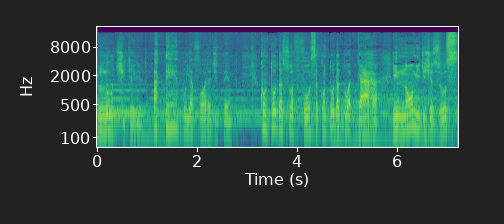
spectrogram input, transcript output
Lute, querido, a tempo e a fora de tempo, com toda a sua força, com toda a tua garra, em nome de Jesus.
